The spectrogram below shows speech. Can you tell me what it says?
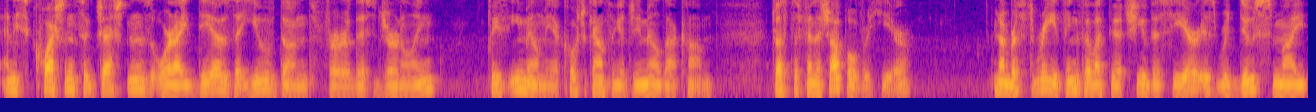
any questions, suggestions, or ideas that you've done for this journaling, please email me at koshercounseling at gmail.com. Just to finish up over here, number three, things I'd like to achieve this year is reduce my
